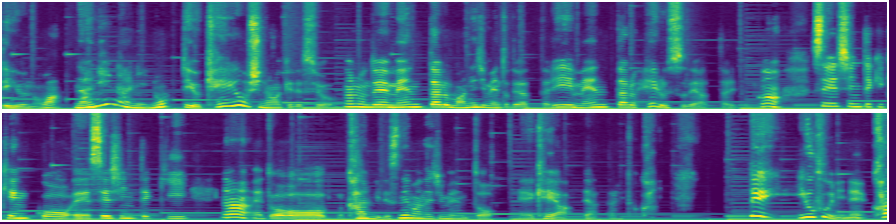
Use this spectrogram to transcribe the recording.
ていうのは何々のっていう形容詞なわけですよ。なので、メンタルマネジメントであったり、メンタルヘルスであったりとか、精神的健康、えー、精神的な、えーと、管理ですね、マネジメント、えー、ケアであったりとか。っていうふうにね、必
